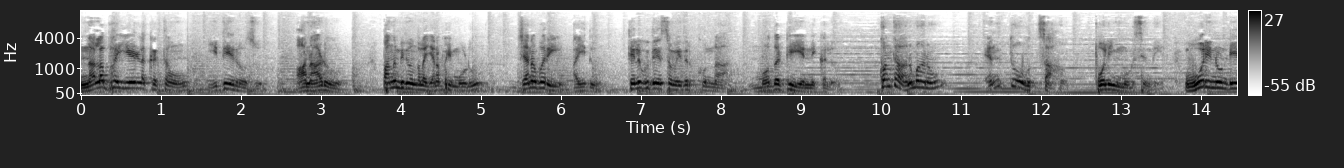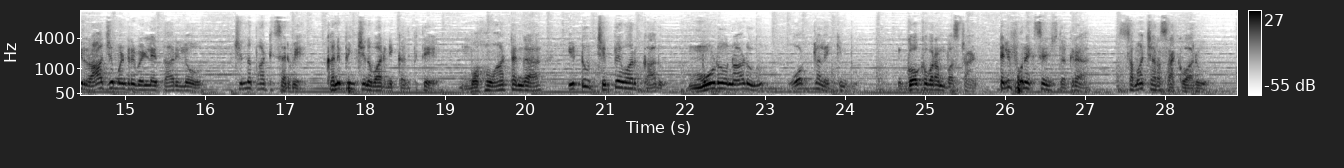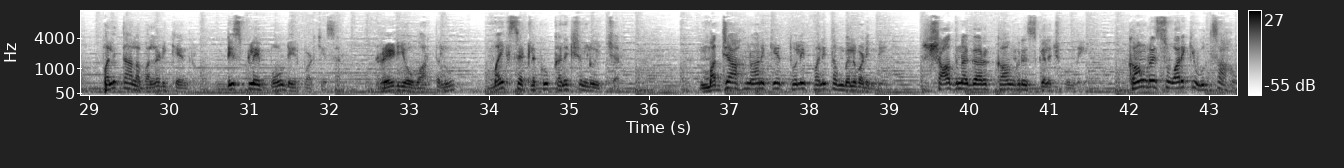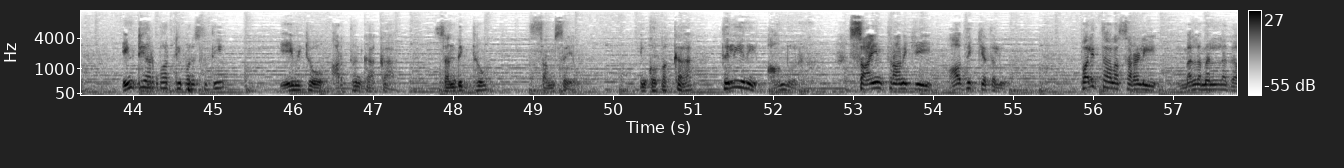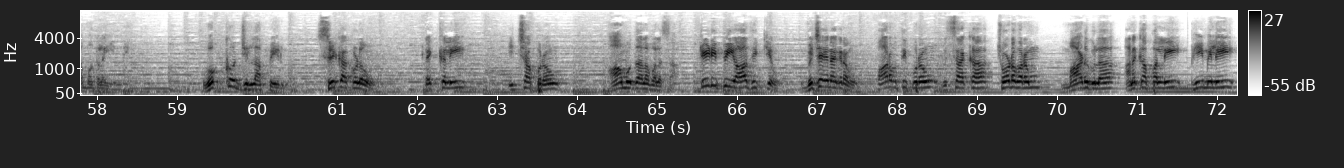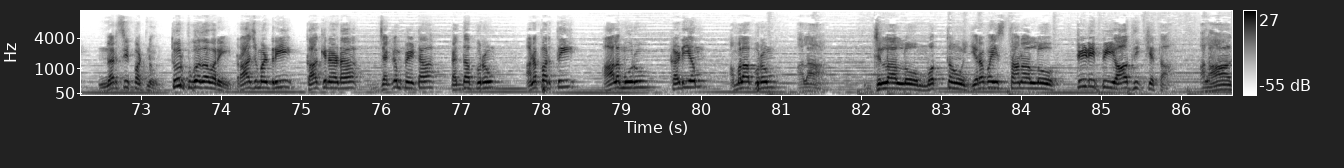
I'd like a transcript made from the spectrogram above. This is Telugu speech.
నలభై ఏళ్ళ క్రితం ఇదే రోజు. ఆనాడు పంతొమ్మిది వందల ఎనభై మూడు జనవరి ఐదు తెలుగుదేశం ఎదుర్కొన్న మొదటి ఎన్నికలు. కొంత అనుమానం ఎంతో ఉత్సాహం. పోలింగ్ ముగిసింది. ఊరి నుండి రాజమండ్రి వెళ్ళే దారిలో చిన్నపాటి సర్వే కనిపించిన వారిని కదిపితే మొహమాటంగా ఇటు చెప్పేవారు కాదు. మూడో నాడు ఓట్ల లెక్కింపు. గోకవరం బస్టాండ్ టెలిఫోన్ ఎక్స్చేంజ్ దగ్గర సమాచార శాఖ వారు ఫలితాల వల్లడి కేంద్రం డిస్ప్లే బోర్డు ఏర్పాటు చేశారు. రేడియో వార్తలు మైక్ సెట్లకు కనెక్షన్లు ఇచ్చారు. మధ్యాహ్నానికే తొలి ఫలితం వెలువడింది. షాద్ నగర్ కాంగ్రెస్ గెలుచుకుంది. కాంగ్రెస్ వారికి ఉత్సాహం. ఎన్టీఆర్ పార్టీ పరిస్థితి ఏమిటో అర్థం కాక సందిగ్ధం సంశయం. ఇంకో పక్క తెలియని ఆందోళన. సాయంత్రానికి ఆధిక్యతలు. ఫలితాల సరళి మెల్లమెల్లగా మొదలయ్యింది. ఒక్కో జిల్లా పేరు. శ్రీకాకుళం టెక్కలి ఇచ్చాపురం ఆముదాల వలస. టీడీపీ ఆధిక్యం విజయనగరం పార్వతీపురం విశాఖ చోడవరం మాడుగుల అనకాపల్లి భీమిలి నర్సీపట్నం. తూర్పుగోదావరి రాజమండ్రి కాకినాడ జగ్గంపేట పెద్దాపురం అనపర్తి ఆలమూరు కడియం అమలాపురం అలా. జిల్లాల్లో మొత్తం ఇరవై స్థానాల్లో టీడీపీ ఆధిక్యత. అలా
